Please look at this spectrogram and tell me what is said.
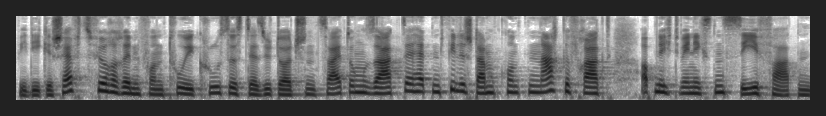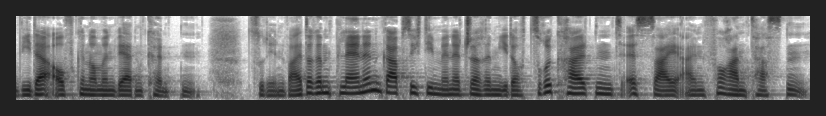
Wie die Geschäftsführerin von TUI Cruises der Süddeutschen Zeitung sagte, hätten viele Stammkunden nachgefragt, ob nicht wenigstens Seefahrten wieder aufgenommen werden könnten. Zu den weiteren Plänen gab sich die Managerin jedoch zurückhaltend, es sei ein Vorantasten.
